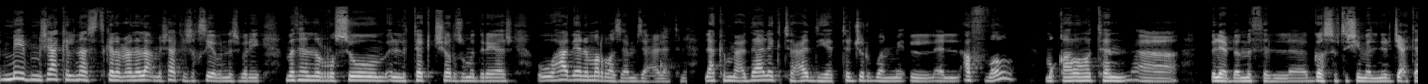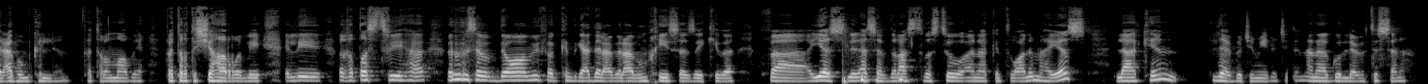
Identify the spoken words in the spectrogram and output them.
مي بمشاكل الناس تتكلم عنها لا مشاكل شخصية بالنسبة لي. مثلا الرسوم ال textures ومدري إيش وهذه أنا مرة زعلتني لكن مع ذلك تعد هي التجربة الأفضل مقارنة آه، بلعبة مثل Ghost of Tsushima اللي رجعت ألعبهم كلهم الفترة الماضية فترة الشهر اللي اللي غطست فيها بسبب دوامي فكنت قاعد ألعب العاب مخيسه زي كذا. ف yes للأسف The Last of Us 2 أنا كنت ظالمها yes لكن لعبة جميلة جدا. أنا أقول لعبة السنة.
